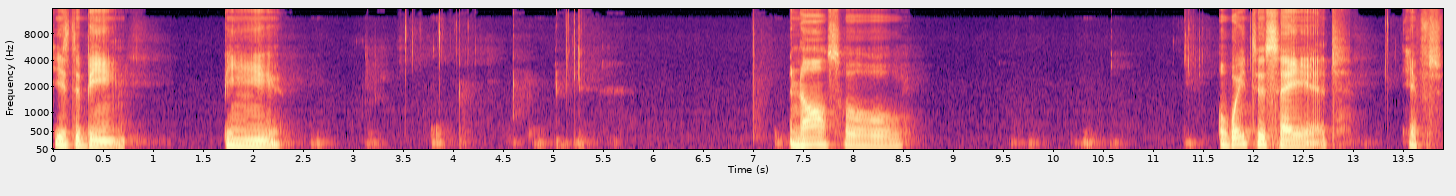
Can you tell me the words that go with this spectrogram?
is the being, being you. And also, a way to say it, if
